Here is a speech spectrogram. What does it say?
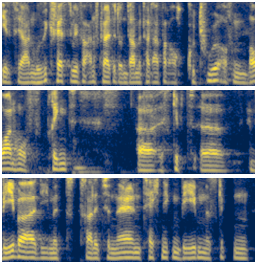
jedes Jahr ein Musikfestival veranstaltet und damit halt einfach auch Kultur auf den Bauernhof bringt. Äh, es gibt äh, Weber, die mit traditionellen Techniken weben. Es gibt einen,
